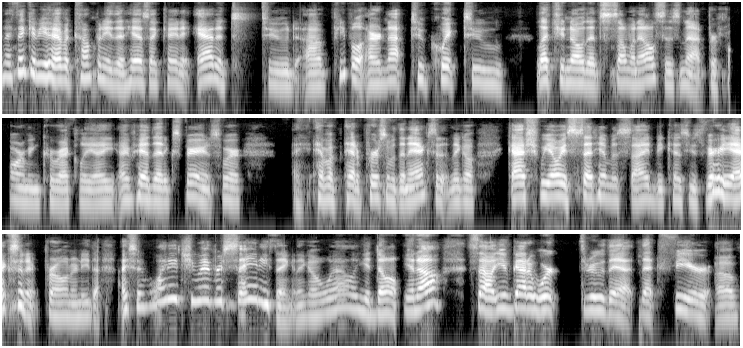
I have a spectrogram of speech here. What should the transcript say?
And I think if you have a company that has that kind of attitude, uh, people are not too quick to let you know that someone else is not performing correctly. I, I've had that experience where I have a, had a person with an accident and they go, gosh, we always set him aside because he's very accident prone. And he, I said, why didn't you ever say anything? And they go, well, you don't, you know, so you've got to work through that, that fear of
